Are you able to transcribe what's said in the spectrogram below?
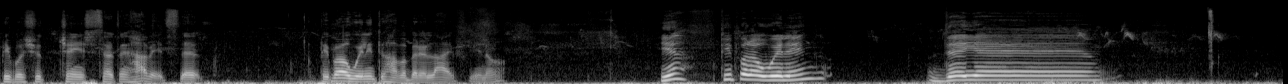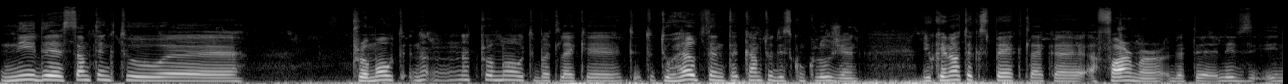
people should change certain habits, that people are willing to have a better life. You know. yeah. People are willing. They uh, need uh, something to uh, promote, not not promote, but like uh, to, to, to help them to come to this conclusion. You cannot expect like a, a farmer that uh, lives in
